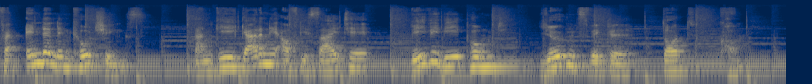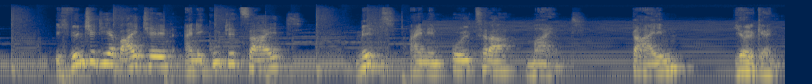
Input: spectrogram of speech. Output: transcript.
verändernden Coachings, dann geh gerne auf die Seite www.jürgenswickel.com. Ich wünsche dir weiterhin eine gute Zeit mit einem Ultra Mind. Dein Jürgen.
